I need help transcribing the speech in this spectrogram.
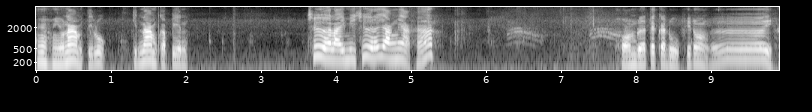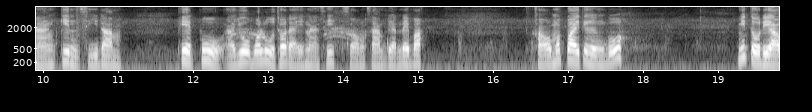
เอ้ยหิวน้ำติลูก กินน้ำกระเป็น ชื่ออะไรมีชื่อแล้วยังเนี่ยฮะพร้อมเหลือแต่กระดูกพี่น้อง เอ้ยหางกินสีดำเพศผู้อายุบ่รู้เท่าใดน่ะสิสองสามเดือนได้บ่เขาเอามาปล่อยที่หึงบุมีตัวเดียว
